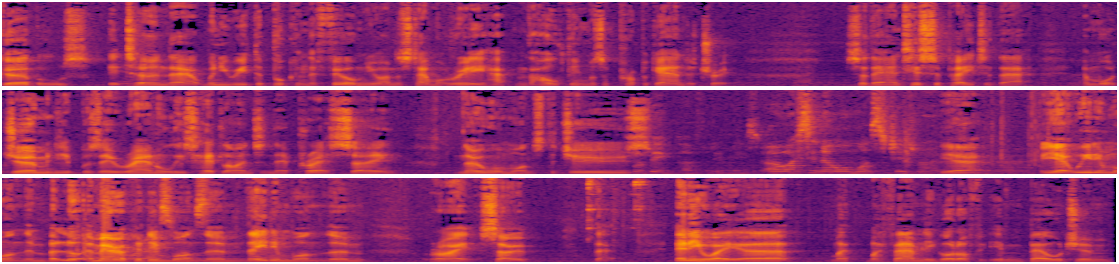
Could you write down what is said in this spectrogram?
Goebbels, it Yeah. turned out when you read the book and the film, you understand what really happened. The whole thing was a propaganda trick. Right. So they anticipated that, and what Germany did was they ran all these headlines in their press saying, "No one wants the We're Jews." being perfectly reasonable. Oh, I see. No one wants the Jews, right. Yeah, Right, right, right. yeah, we didn't want them, but look, America didn't want them. them. They didn't want them, right? So that anyway, uh, my my family got off in Belgium,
